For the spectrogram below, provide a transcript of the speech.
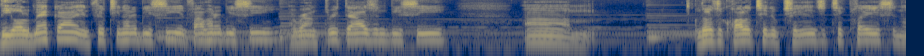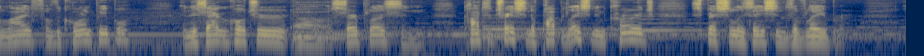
The Olmeca in 1500 BC and 500 BC, around 3000 BC, um, there was a qualitative change that took place in the life of the corn people. And this agriculture uh, surplus and concentration of population encouraged specializations of labor.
